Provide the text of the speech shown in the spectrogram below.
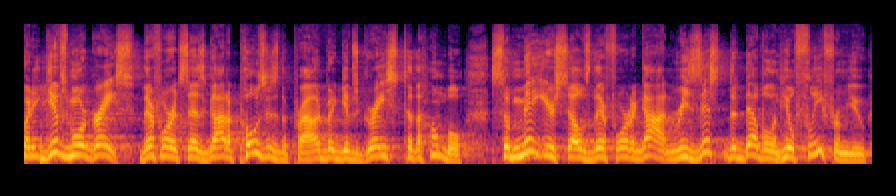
but he gives more grace. Therefore, it says, God opposes the proud, but gives grace to the humble. Submit yourselves, therefore, to God. Resist the devil, and he'll flee from you.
